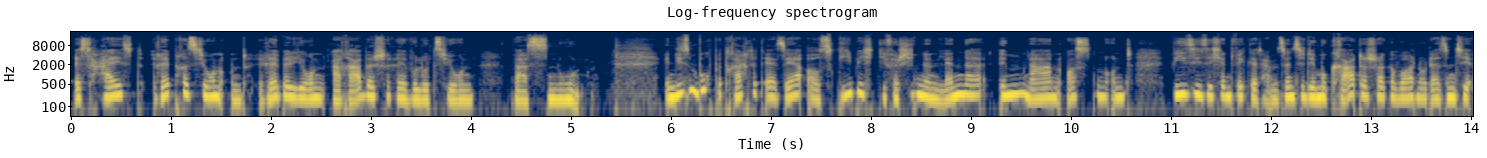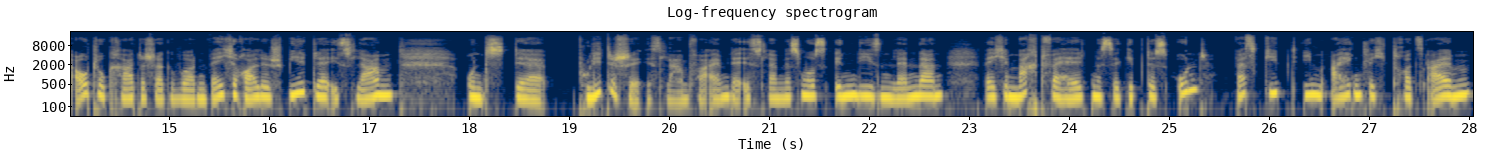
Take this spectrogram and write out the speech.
Es heißt Repression und Rebellion, arabische Revolution, was nun? In diesem Buch betrachtet er sehr ausgiebig die verschiedenen Länder im Nahen Osten und wie sie sich entwickelt haben. Sind sie demokratischer geworden oder sind sie autokratischer geworden? Welche Rolle spielt der Islam und der politische Islam, vor allem der Islamismus in diesen Ländern? Welche Machtverhältnisse gibt es und was gibt ihm eigentlich trotz allem,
